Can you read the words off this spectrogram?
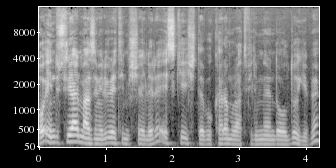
O endüstriyel malzemeli üretilmiş şeyleri eski işte bu Kara Murat filmlerinde olduğu gibi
